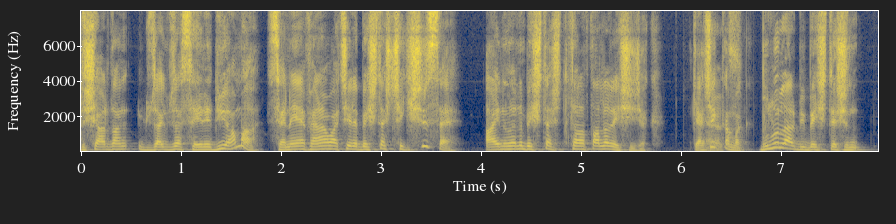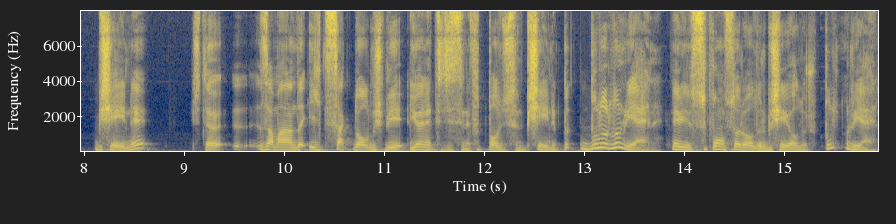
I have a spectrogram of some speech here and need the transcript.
dışarıdan güzel güzel seyrediyor ama seneye Fenerbahçe ile Beşiktaş çekişirse aynılarını Beşiktaşlı taraftarlar yaşayacak. Gerçekten Evet. bak bulurlar bir Beşiktaş'ın bir şeyini işte e, zamanında iltisaklı olmuş bir yöneticisini, futbolcusunu bir şeyini bu- bulunur yani. Ne bileyim sponsoru olur bir şey olur. Bulunur yani.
